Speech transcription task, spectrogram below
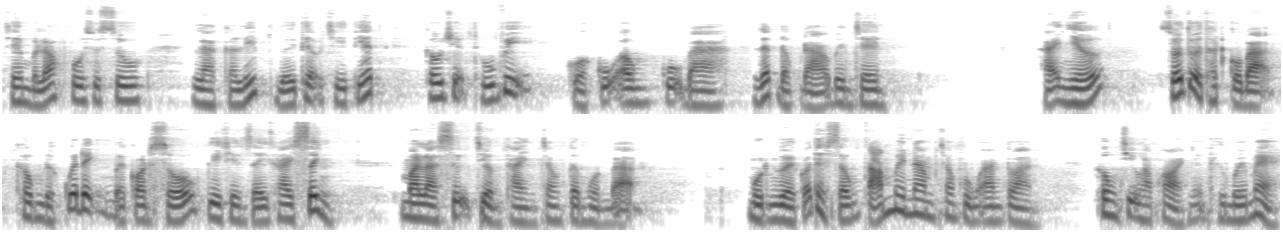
trên blog Fususu là clip giới thiệu chi tiết câu chuyện thú vị của cụ ông, cụ bà rất độc đáo bên trên. Hãy nhớ, số tuổi thật của bạn không được quyết định bởi con số ghi trên giấy khai sinh, mà là sự trưởng thành trong tâm hồn bạn. Một người có thể sống 80 năm trong vùng an toàn, không chịu học hỏi những thứ mới mẻ,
